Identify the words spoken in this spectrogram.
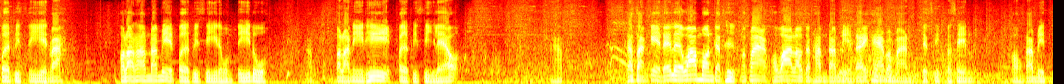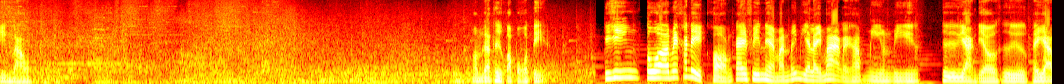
เปิดผิดสีเห็นปะพอเราทำ damage เปิดผิดสีเดี๋ยวผมตีดูครับกรณีที่เปิดผิดสีแล้วครับจะสังเกตได้เลยว่ามอนจะถึกมากๆ เพราะว่าเราจะทำ damage ได้แค่ประมาณ 70%ของ damage จริงเราผมจะถึกกว่าปกติ จริงๆ ตัว mechanic ของ Gyfin เนี่ย มันไม่มีอะไรมากเลยครับ มีมันมี คืออย่างเดียวคือพยายาม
